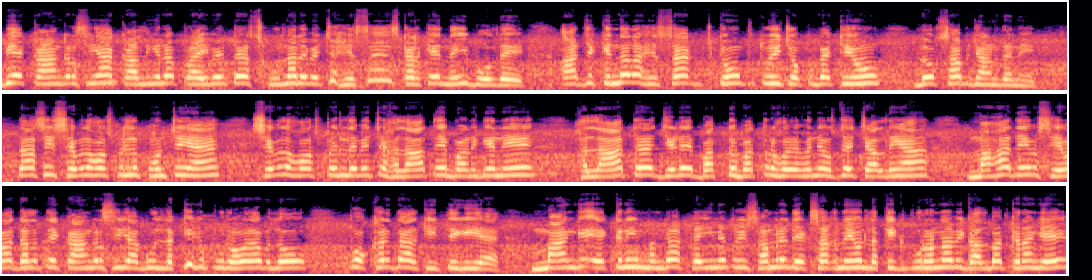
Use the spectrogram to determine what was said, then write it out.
ਵੀ ਇਹ ਕਾਂਗਰਸੀਆਂ ਅਕਾਲੀਆਂ ਦਾ ਪ੍ਰਾਈਵੇਟ ਸਕੂਲਾਂ ਦੇ ਵਿੱਚ ਹਿੱਸਾ ਇਸ ਕਰਕੇ ਨਹੀਂ ਬੋਲਦੇ। ਅੱਜ ਕਿੰਨਾ ਦਾ ਹਿੱਸਾ, ਕਿਉਂ ਤੁਸੀਂ ਚੁੱਪ ਬੈਠੇ ਹੋ? ਲੋਕ ਸਭ ਜਾਣਦੇ ਨੇ। ਤਾਂ ਅਸੀਂ ਸਿਵਲ ਹਸਪੀਟਲ ਪਹੁੰਚੇ ਹਾਂ। ਸਿਵਲ ਹਸਪੀਟਲ ਦੇ ਵਿੱਚ ਹਾਲਾਤ ਇਹ ਬਣ ਗਏ ਨੇ। ਹਾਲਾਤ ਜਿਹੜੇ ਵੱਧ ਤੋਂ ਬੱਤਰ ਹੋਏ ਹੋਏ ਨੇ ਉਸ ਦੇ ਚੱਲਦੇ ਹਾਂ। ਮਹਾਦੇਵ ਸੇਵਾ ਦਲ ਤੇ ਕਾਂਗਰਸੀ ਆਗੂ ਲੱਕੀ ਕਪੂਰ ਵੱਲੋਂ ਭੁੱਖ ਹੜਤਾਲ ਕੀਤੀ ਗਈ ਹੈ। ਮੰਗ ਇੱਕ ਨਹੀਂ, ਮੰਗਾ ਕਈ ਨੇ। ਤੁਸੀਂ ਸਾਹਮਣੇ ਦੇਖ ਸਕਦੇ ਹੋ, ਲੱਕੀ ਕਪੂਰ ਹੋਰਾਂ ਨਾਲ ਵੀ ਗੱਲਬਾਤ ਕਰਾਂਗੇ।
